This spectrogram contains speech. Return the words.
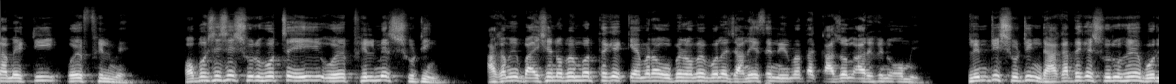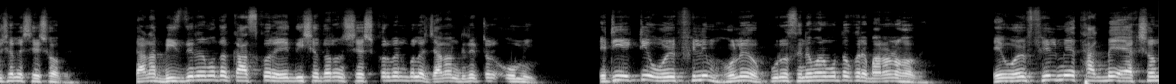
নামে একটি ওয়েব ফিল্মে। অবশেষে শুরু হচ্ছে এই ওয়েব ফিল্মের শুটিং। আগামী বাইশে নভেম্বর থেকে ক্যামেরা ওপেন হবে বলে জানিয়েছে নির্মাতা কাজল আরিফিন অমি ফিল্মটির শুটিং ঢাকা থেকে শুরু হয়ে বরিশালে শেষ হবে। টানা বিশ দিনের মতো কাজ করে এই দৃশ্য দৃশ্যধারণ শেষ করবেন বলে জানান ডিরেক্টর অমি এটি একটি ওয়েব ফিল্ম হলেও পুরো সিনেমার মতো করে বানানো হবে। এই ওয়েব ফিল্মে থাকবে অ্যাকশন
